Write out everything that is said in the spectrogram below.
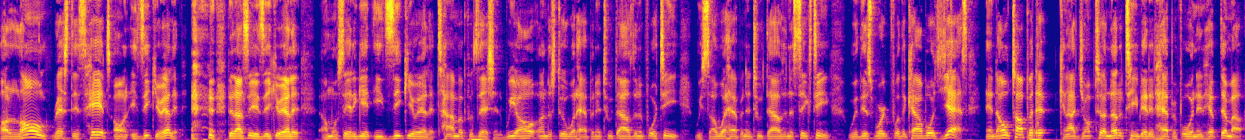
along rest its heads on Ezekiel Elliott. Did I say Ezekiel Elliott? I'm going to say it again Ezekiel Elliott, time of possession. We all understood what happened in 2014. We saw what happened in 2016. Will this work for the Cowboys? Yes. And on top of that, can I jump to another team that it happened for and it helped them out?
